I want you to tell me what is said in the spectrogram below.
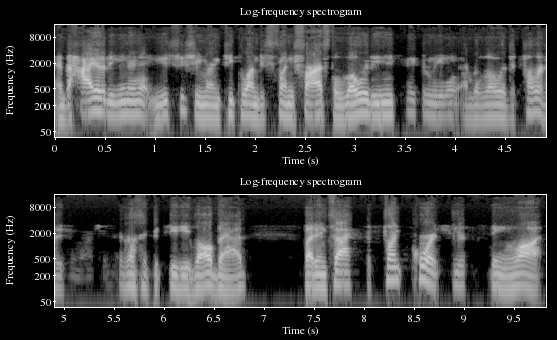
and the higher the internet usage among people under 25, the lower the newspaper reading and the lower the television watching. I don't think the TV is all bad, but in fact, the front porch is being lost,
